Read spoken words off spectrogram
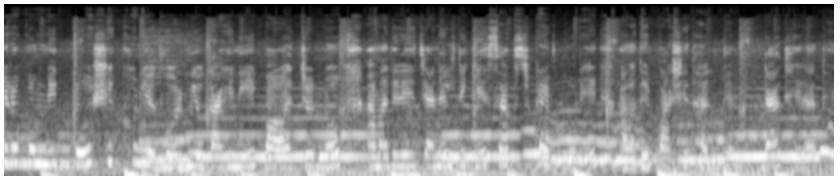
এরকম নিত্য শিক্ষণীয় ধর্মীয় কাহিনী পাওয়ার জন্য আমাদের এই চ্যানেলটিকে সাবস্ক্রাইব করে আমাদের পাশে থাকবেন। রাধে রাধে।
